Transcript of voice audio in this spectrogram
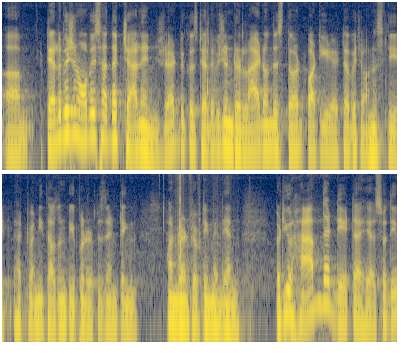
Um, television always had that challenge, right? Because television relied on this third-party data, which honestly had 20,000 people representing 150 million. But you have that data here, so the,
